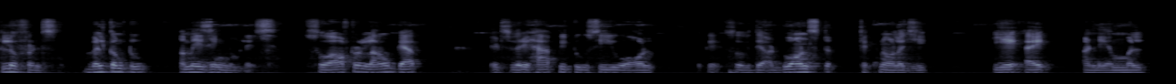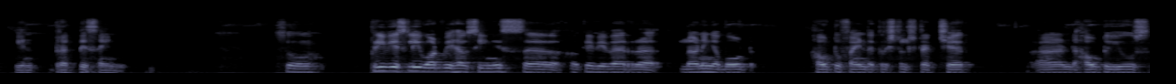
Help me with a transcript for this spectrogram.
Hello friends, welcome to Amazing Knowledge. So after a long gap, it's very happy to see you all. Okay, so with the advanced technology, AI and ML in drug design. So previously what we have seen is, uh, okay, we were uh, learning about how to find the crystal structure and how to use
